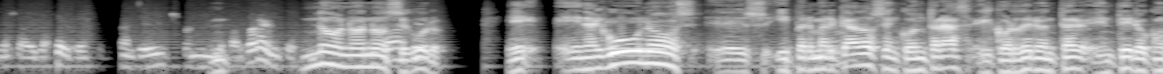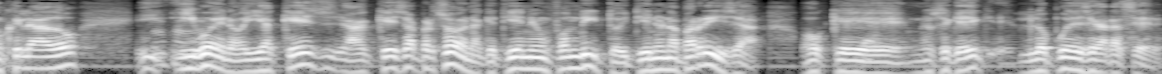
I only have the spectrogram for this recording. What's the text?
no sabe qué hacer dicho en un departamento. No, no, no, Entonces, seguro. Eh, en algunos eh, hipermercados encontrás el cordero enter- entero congelado y, y bueno, y aquella, aquella persona que tiene un fondito y tiene una parrilla o que no sé qué, lo puede llegar a hacer.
